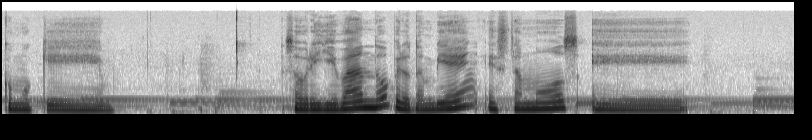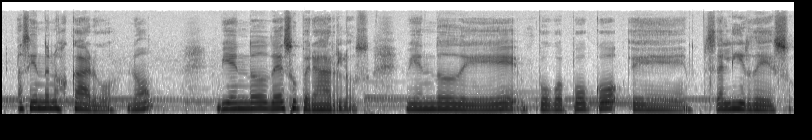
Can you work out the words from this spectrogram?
como que sobrellevando, pero también estamos eh, haciéndonos cargo, ¿no? Viendo de superarlos, viendo de poco a poco eh, salir de eso,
